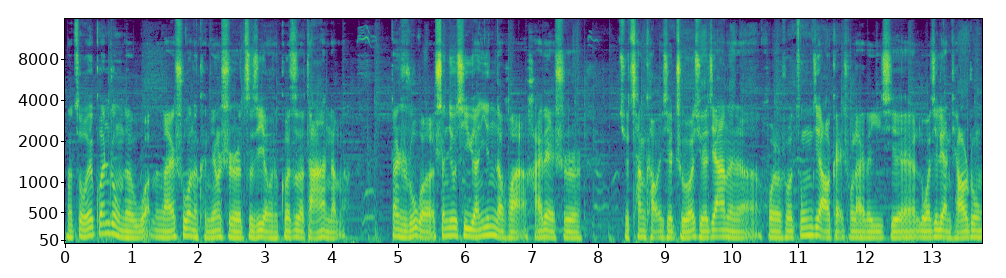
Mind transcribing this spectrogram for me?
那作为观众的我们来说呢，肯定是自己有各自的答案的嘛。但是如果深究其原因的话，还得是去参考一些哲学家们啊，或者说宗教给出来的一些逻辑链条中。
